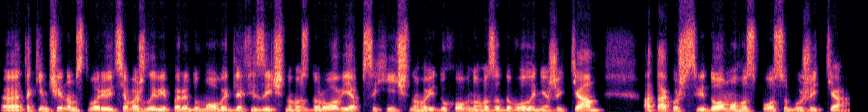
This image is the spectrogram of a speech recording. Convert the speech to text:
Е, Таким чином створюються важливі передумови для фізичного здоров'я, психічного і духовного задоволення життям, а також свідомого способу життя.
